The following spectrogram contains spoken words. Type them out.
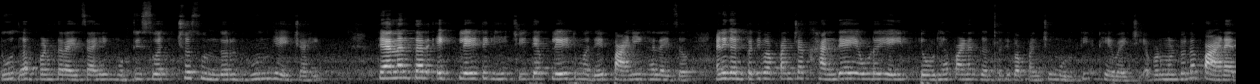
दूध अर्पण करायचं आहे. मूर्ती स्वच्छ सुंदर धुवून घ्यायची आहे. त्यानंतर एक प्लेट घ्यायची. त्या प्लेटमध्ये पाणी घालायचं आणि गणपती बाप्पांच्या खांद्या एवढं येईल एवढ्या पाण्यात गणपती बाप्पांची मूर्ती ठेवायची. आपण म्हणतो ना पाण्यात.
